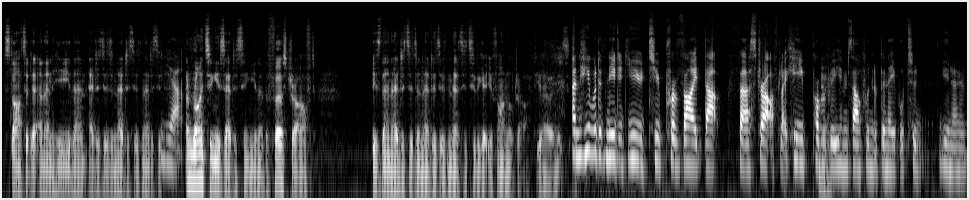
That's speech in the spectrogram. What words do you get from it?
started it and then he then edited and edited and edited. Yeah. and writing is editing you know. The first draft is then edited and edited and edited to get your final draft you know and it's And he would have needed you to provide that first draft. Like he probably himself wouldn't have been able to, you know,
